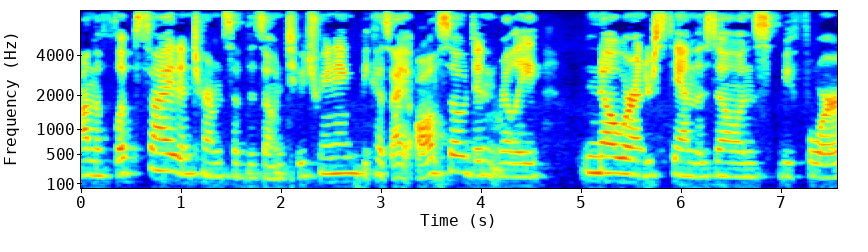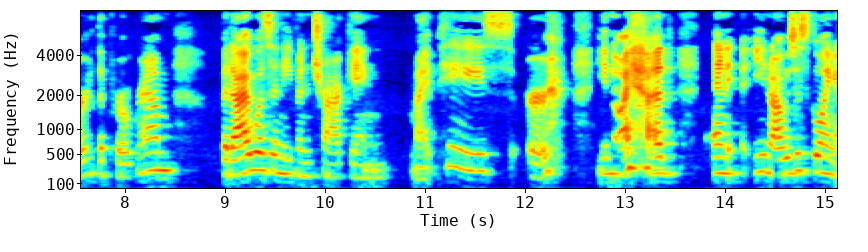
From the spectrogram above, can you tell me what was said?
on the flip side in terms of the zone two training because I also didn't really know or understand the zones before the program, but I wasn't even tracking my pace or you know i had and you know i was just going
